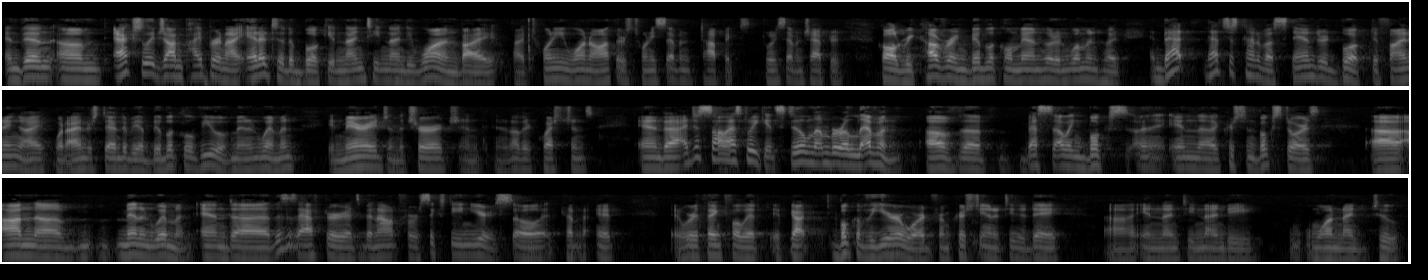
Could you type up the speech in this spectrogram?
And then, um, actually, John Piper and I edited a book in 1991 by, by 21 authors, 27 topics, 27 chapters, called Recovering Biblical Manhood and Womanhood. And that, that's just kind of a standard book defining I, what I understand to be a biblical view of men and women in marriage and the church and, and other questions. And uh, I just saw last week it's still number 11 of the best selling books uh, in the Christian bookstores uh, on uh, men and women. And uh, this is after it's been out for 16 years. So it, it, and we're thankful it, it got Book of the Year award from Christianity Today uh, in 1990. 192.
